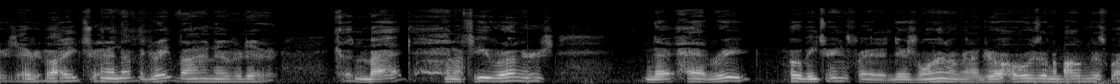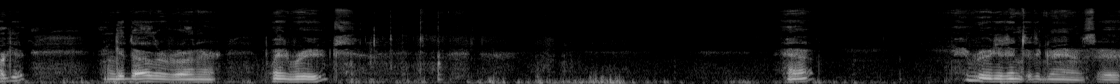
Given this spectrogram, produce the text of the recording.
Everybody trimming up the grapevine over there, cutting back, and a few runners that had root will be transplanted. There's one, I'm going to drill holes in the bottom of this bucket and get the other runner with roots. Yeah, they rooted into the ground, so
